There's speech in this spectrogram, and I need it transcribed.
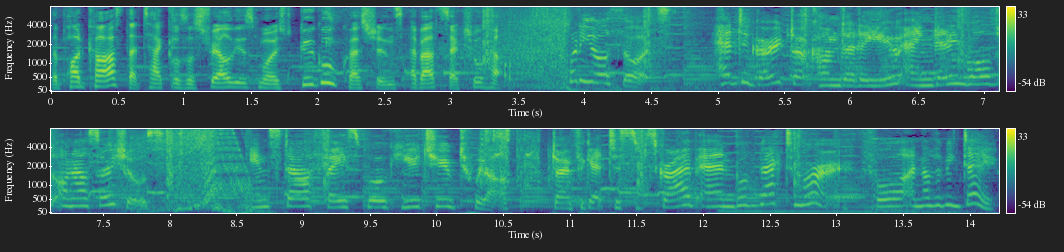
the podcast that tackles Australia's most Googled questions about sexual health. What are your thoughts? Head to goat.com.au and get involved on our socials Insta, Facebook, YouTube, Twitter. Don't forget to subscribe, and we'll be back tomorrow for another big day.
